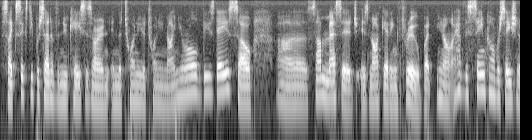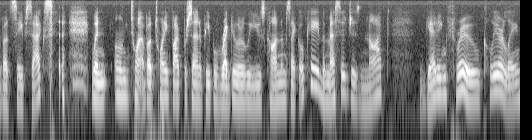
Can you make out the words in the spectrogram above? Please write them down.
it's like 60% of the new cases are in, in the 20 to 29 year old these days. So uh, some message is not getting through. But, you know, I have the same conversation about safe sex when only tw- about 25% of people regularly use condoms. Like, okay, the message is not getting through clearly.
